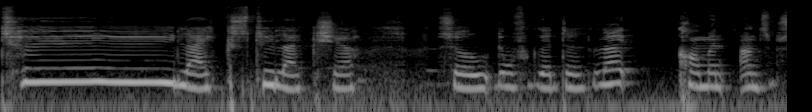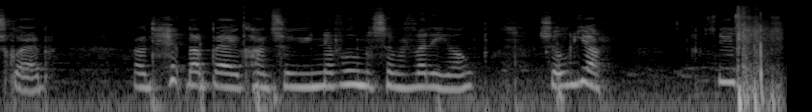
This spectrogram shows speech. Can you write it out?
two likes, two likes, yeah. So don't forget to like, comment and subscribe and hit that bell icon so you never miss a video. So yeah, see you soon.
